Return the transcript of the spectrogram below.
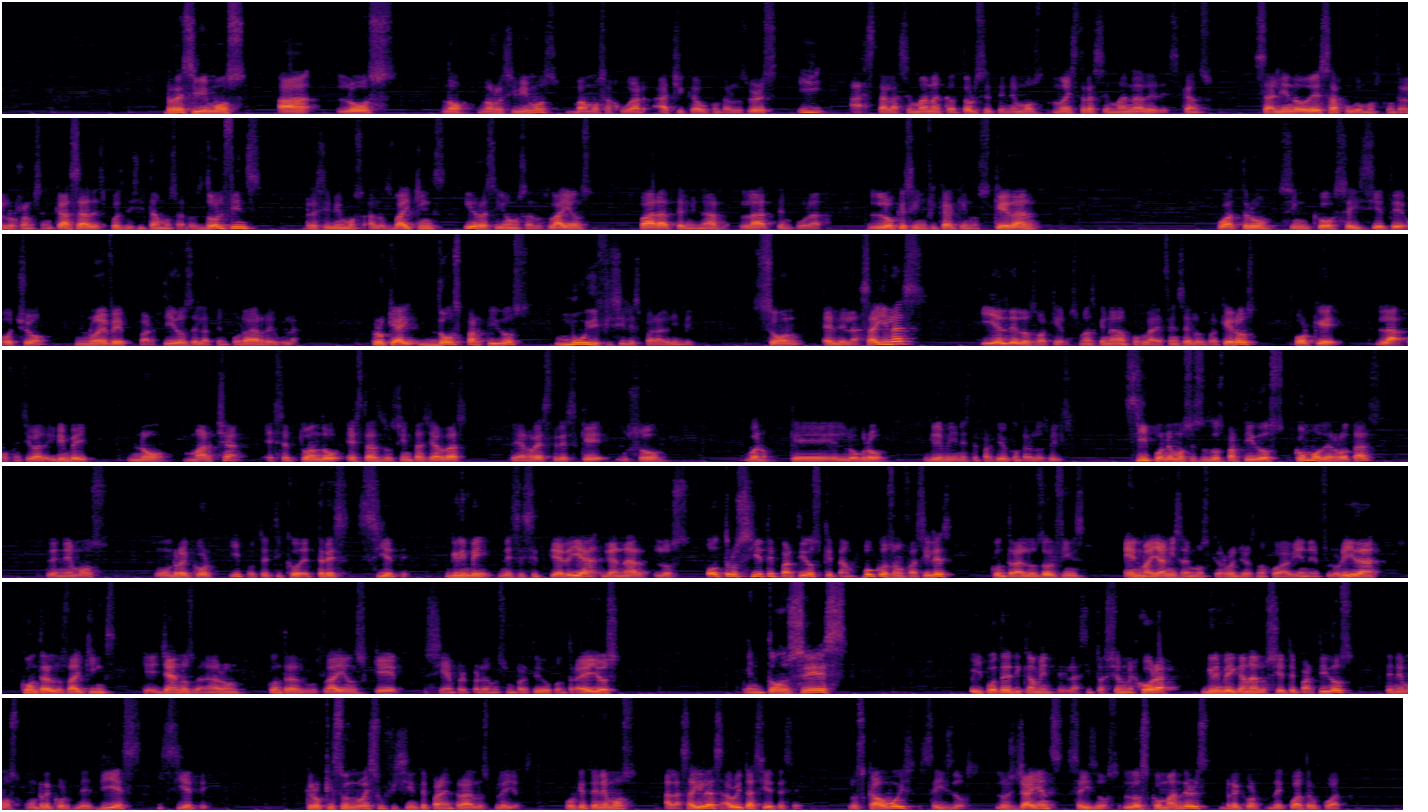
recibimos a los... No, no recibimos, vamos a jugar a Chicago contra los Bears y hasta la semana 14 tenemos nuestra semana de descanso. Saliendo de esa, jugamos contra los Rams en casa, después visitamos a los Dolphins, recibimos a los Vikings y recibimos a los Lions para terminar la temporada. Lo que significa que nos quedan 4, 5, 6, 7, 8, 9 partidos de la temporada regular. Creo que hay dos partidos muy difíciles para Green Bay. Son el de las Águilas y el de los Vaqueros. Más que nada por la defensa de los Vaqueros, porque la ofensiva de Green Bay no marcha, exceptuando estas 200 yardas terrestres que usó, bueno, que logró Green Bay en este partido contra los Bills. Si ponemos esos dos partidos como derrotas, tenemos un récord hipotético de 3-7. Green Bay necesitaría ganar los otros 7 partidos que tampoco son fáciles contra los Dolphins en Miami. Sabemos que Rodgers no juega bien en Florida. Contra los Vikings, que ya nos ganaron. Contra los Lions, que siempre perdemos un partido contra ellos. Entonces, hipotéticamente, la situación mejora. Green Bay gana los 7 partidos. Tenemos un récord de 10 y 7. Creo que eso no es suficiente para entrar a los playoffs. Porque tenemos a las Águilas ahorita 7-0. Los Cowboys 6-2. Los Giants 6-2. Los Commanders récord de 4-4.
